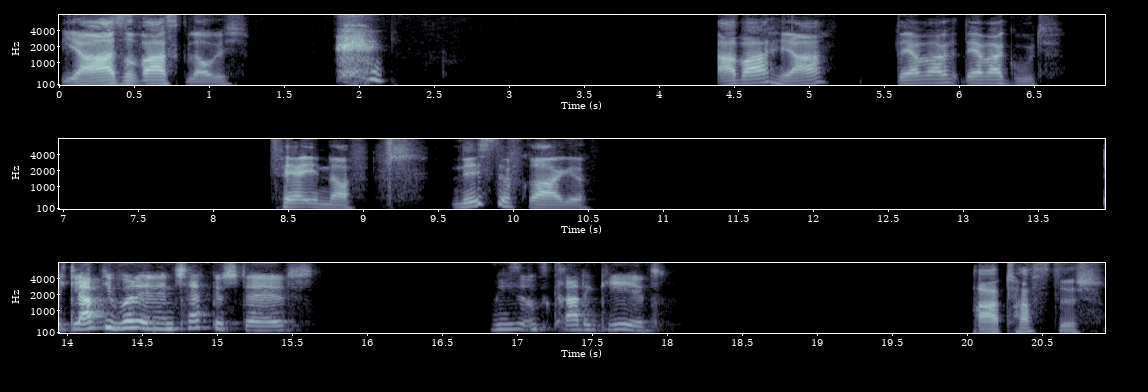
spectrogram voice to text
Ja, so war es, glaube ich. Aber ja, der war, der war gut. Fair enough. Nächste Frage. Ich glaube, die wurde in den Chat gestellt, wie es uns gerade geht. Fantastisch.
